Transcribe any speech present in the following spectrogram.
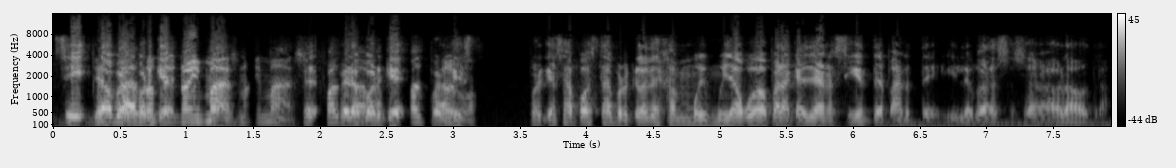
Sí, Ya no, está, pero porque. ¿dónde? no hay más, no hay más. Pero, Falta- pero porque, falta porque, algo. porque esa apuesta porque lo dejan muy, muy a huevo para que haya una siguiente parte y luego eso se habrá otra.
